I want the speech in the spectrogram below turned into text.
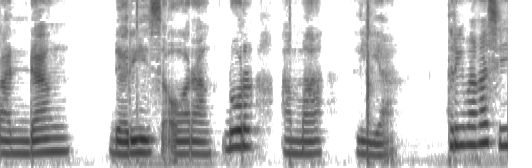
pandang dari seorang Nur Amalia. Terima kasih.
